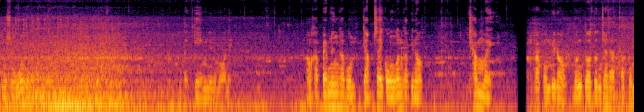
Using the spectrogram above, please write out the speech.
สูงสูงๆพูนะครับแต่เก่งอยู่ในมอเนี่ยเอาครับแป๊บนึงครับผม จับใส่กรงก่อนครับพี่น้องช่ำไว้ ครับผมพี่น้องเบิ้งตัวตุนชัดๆครับผม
